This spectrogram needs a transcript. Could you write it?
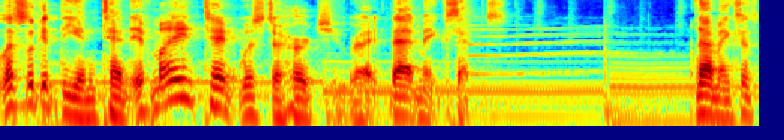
let's look at the intent. If my intent was to hurt you, right, that makes sense. That makes sense.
